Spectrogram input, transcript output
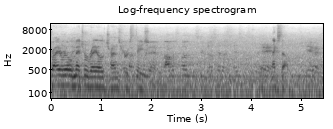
Tri-Rail Metro Rail Transfer Station. Next stop. Okay,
